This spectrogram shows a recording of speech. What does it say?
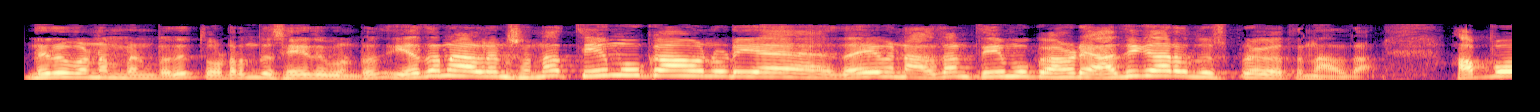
நிறுவனம் என்பது தொடர்ந்து செய்து கொண்டது எதனாலன்னு சொன்னா திமுகவினுடைய தயவினால் தான் திமுகவினுடைய அதிகார துஷ்பிரயோகத்தினால் தான் அப்போ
